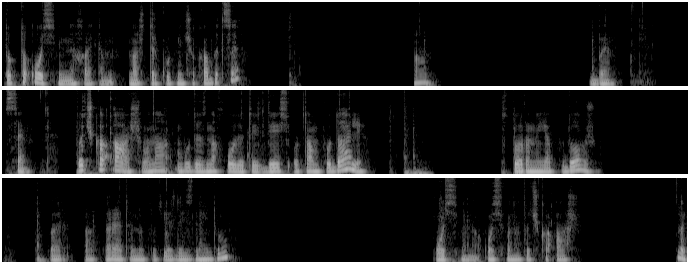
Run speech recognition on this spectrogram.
Тобто, ось він, нехай там наш трикутничок АБЦ. А. Б. С. Точка H, вона буде знаходитись десь отам подалі. Сторони я подовжу. Тепер перетину тут я десь знайду. Ось вона, ось вона точка H. Ну,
